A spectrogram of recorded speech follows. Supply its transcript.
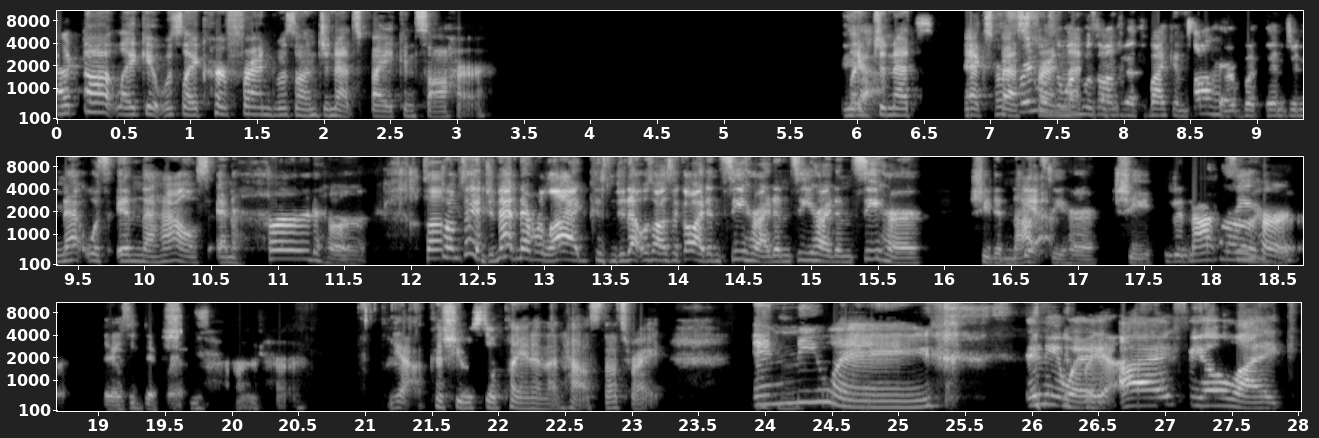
I thought like it was like her friend was on Jeanette's bike and saw her. Like yeah. Jeanette's ex her best friend was the one who was on Jeanette's bike and saw her, but then Jeanette was in the house and heard her. So that's what I'm saying. Jeanette never lied because Jeanette was always like, "Oh, I didn't see her. I didn't see her. I didn't see her." She did not Yeah. see her. She You did not see heard her. There's a difference. she heard her Yeah. because she was still playing in that house. That's right. Mhm. Anyway, Anyway, yeah. I feel like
